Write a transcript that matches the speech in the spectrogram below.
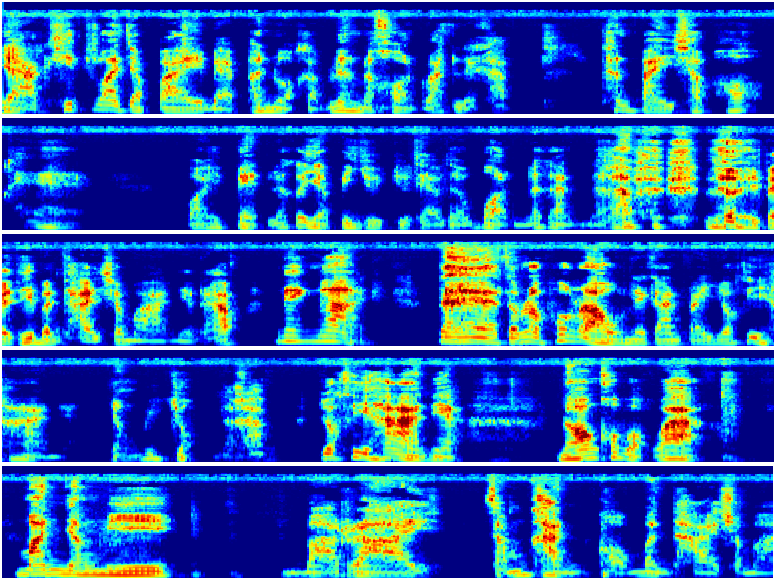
อยากคิดว่าจะไปแบบผนวกกับเรื่องนครวัดเลยครับ ท่านไปเฉพาะแค่ปล่อยเป็ด แล้วก็อย่าไปหยุดอยู่แถวแถวบ่อนแล้วกันนะครับ เลยไปที่บรรทายชมาเนี่ยนะครับ ง่ายๆ แต่สำหรับพวกเราในการไปยกที่ห้าเนี่ยยังไม่จบนะครับ ยกที่ห้าเนี่ยน้องเขาบอกว่ามันยังมีบาราย สำคัญของบรรทายชมา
